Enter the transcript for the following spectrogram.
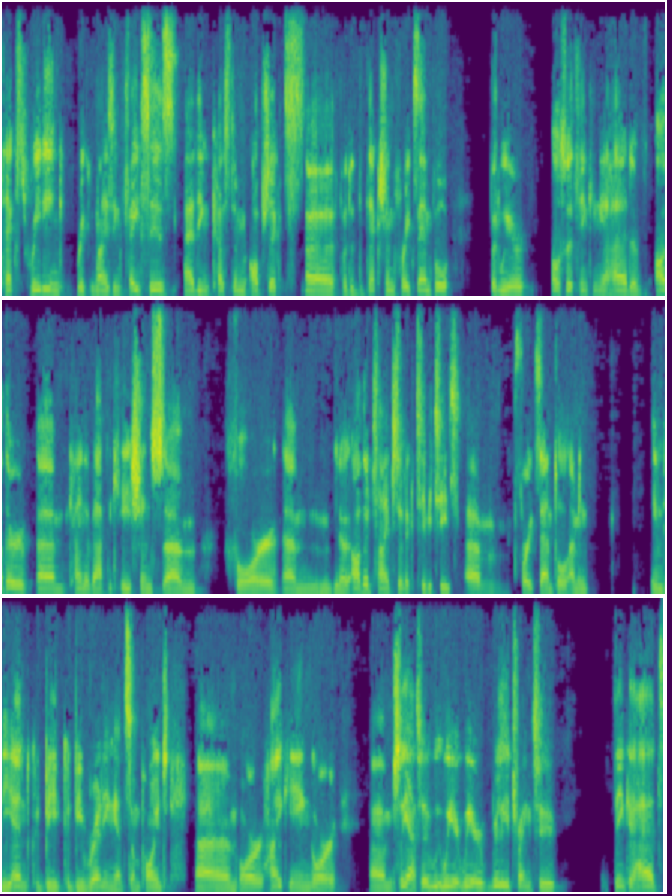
text reading, recognizing faces, adding custom objects uh, for the detection, for example, but we're also thinking ahead of other um, kind of applications um, for um, you know other types of activities. Um, for example, I mean, in the end, could be could be running at some point, um, or hiking, or um, so yeah. So we're we're really trying to think ahead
